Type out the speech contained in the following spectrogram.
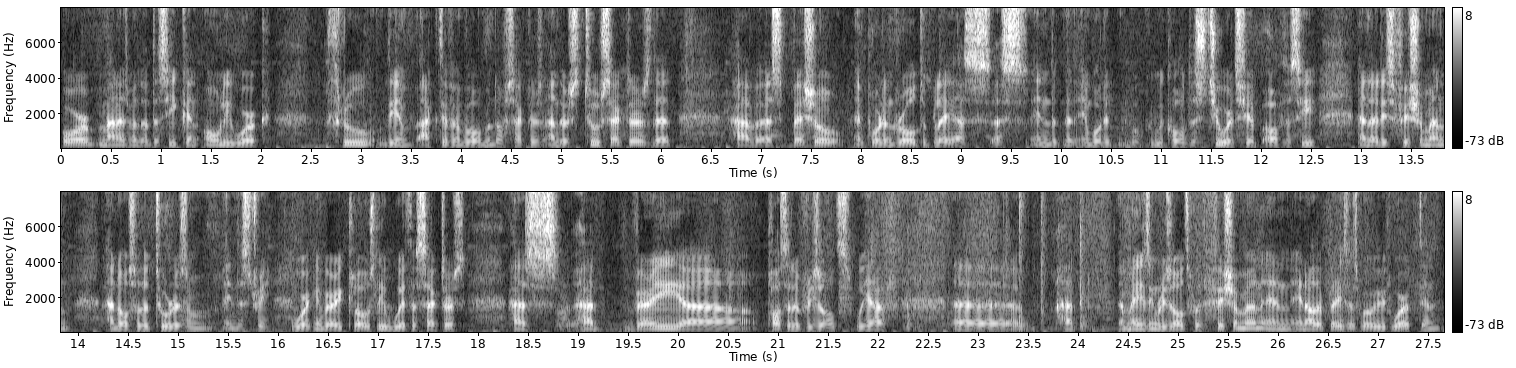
or management at the sea can only work through the active involvement of sectors and there's two sectors that have a special important role to play as as in the, in what, it, what we call the stewardship of the sea and that is fishermen and also the tourism industry working very closely with the sectors has had very uh, positive results. We have uh, had amazing results with fishermen in, in other places where we've worked, in,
